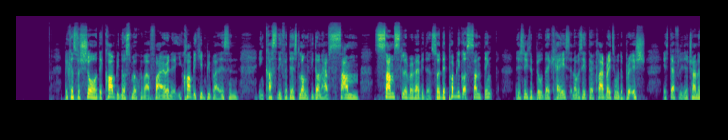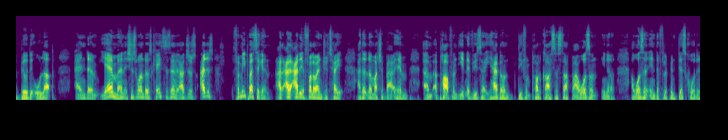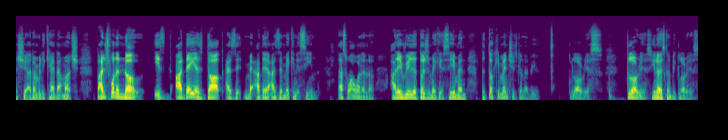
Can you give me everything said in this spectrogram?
because for sure there can't be no smoke without fire in it. You can't be keeping people like this in in custody for this long if you don't have some some sliver of evidence. So they probably got something. They just need to build their case, and obviously, if they're collaborating with the British, it's definitely they're trying to build it all up. And um, yeah, man, it's just one of those cases, isn't it? I just, I just, for me personally, again, I, I, I didn't follow Andrew Tate. I don't know much about him, um, apart from the interviews that he had on different podcasts and stuff. But I wasn't, you know, I wasn't in the flipping Discord and shit. I don't really care that much. But I just want to know: is are they as dark as it are they as they're making it seem? That's what I want to know. Are they really dodging make it seem? And the documentary is gonna be glorious, glorious. You know, it's gonna be glorious.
